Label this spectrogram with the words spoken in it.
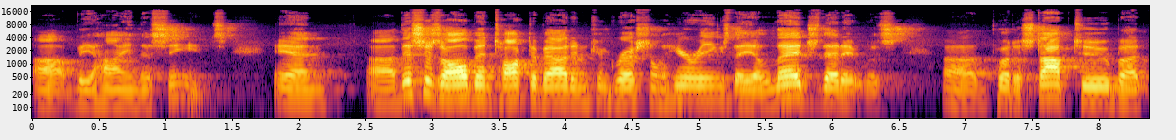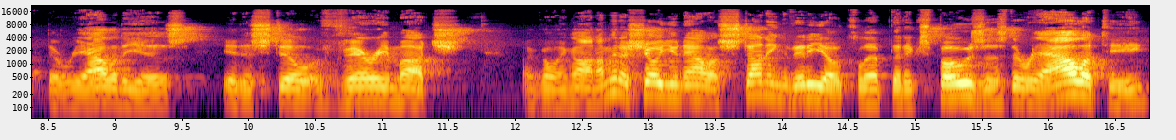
uh, behind the scenes. And uh, this has all been talked about in congressional hearings. They allege that it was uh, put a stop to, but the reality is it is still very much uh, going on. I'm going to show you now a stunning video clip that exposes the reality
